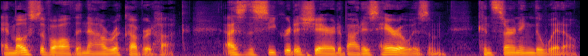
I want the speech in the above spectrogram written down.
and most of all, the now recovered Huck, as the secret is shared about his heroism concerning the widow.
